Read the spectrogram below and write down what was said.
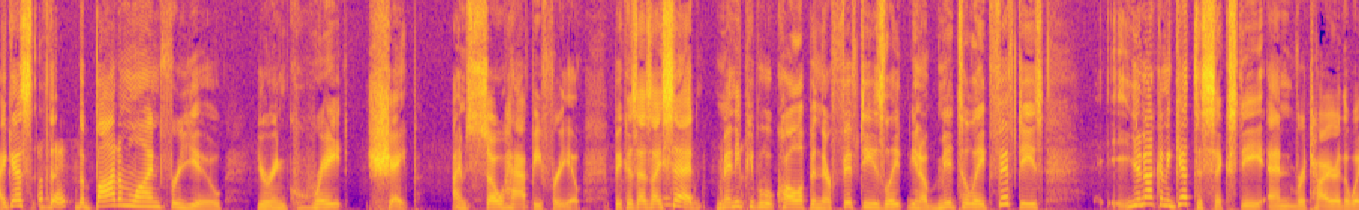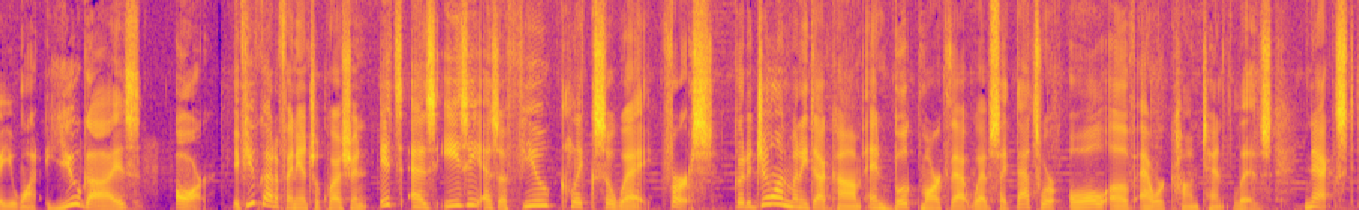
I guess okay. the, the bottom line for you, you're in great shape. I'm so happy for you because, as I said, many people who call up in their 50s, late, you know, mid to late 50s, you're not going to get to 60 and retire the way you want. You guys are. If you've got a financial question, it's as easy as a few clicks away. First, go to JillOnMoney.com and bookmark that website. That's where all of our content lives. Next,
